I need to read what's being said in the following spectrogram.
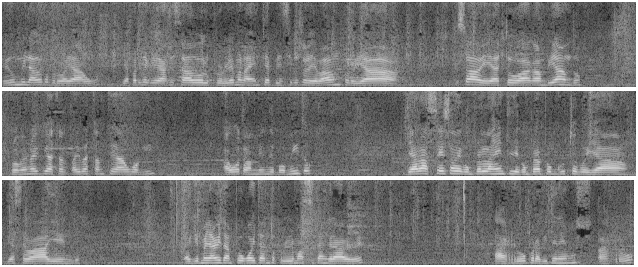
es un milagro pero hay agua ya parece que ha cesado los problemas la gente al principio se llevaban pero ya tú sabes ya esto va cambiando por lo menos hay, que hay bastante agua aquí agua también de pomito ya la cesa de comprar la gente y de comprar por gusto pues ya, ya se va yendo Aquí en Miami tampoco hay tantos problemas así tan graves, ¿ves? Arroz, por aquí tenemos arroz.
